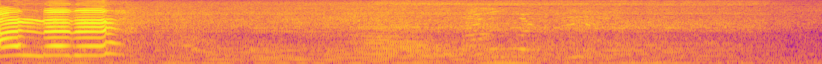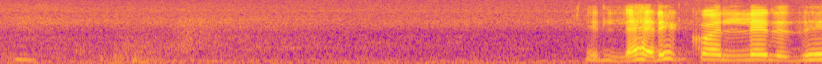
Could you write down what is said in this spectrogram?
ആ എല്ലാരും കൊല്ലരുത്.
